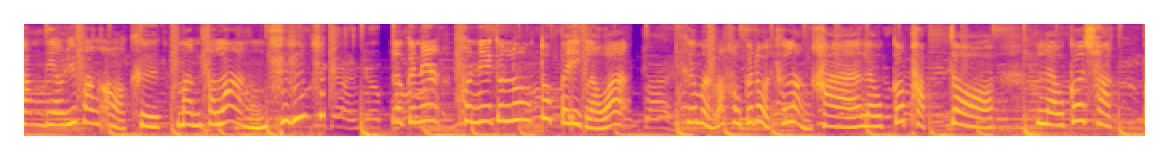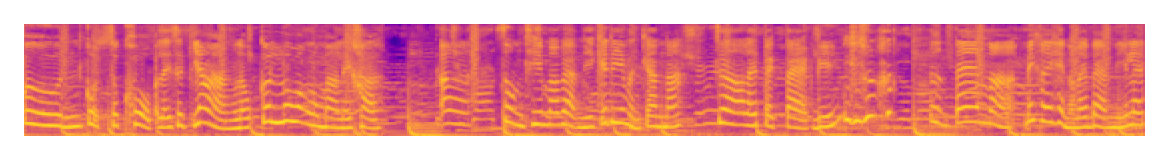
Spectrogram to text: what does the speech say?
คำเดียวที่ฟังออกคือ มันฝรั่ง แล้วก็เนี่ยคนนี้ก็ล่วงตุบไปอีกแล้วอะคือเหมือนว่าเขากระโดดขึ้นหลังคาแล้วก็พับจอ แล้วก็ชักปืน กดสโคปอะไรสักอย่าง แล้วก็ล่วงลงมาเลยค่ะเออ สุ่มทีมมาแบบนี้ก็ดีเหมือนกันนะ เจออะไรแปลกๆดิ ตื่นเต้นอะ ไม่เคยเห็นอะไรแบบนี้เลย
